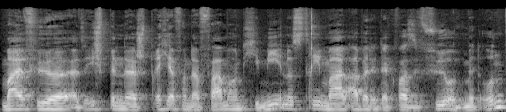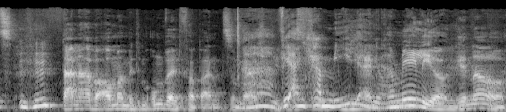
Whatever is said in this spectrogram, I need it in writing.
mal für, also ich bin der Sprecher von der Pharma- und Chemieindustrie, mal arbeitet er quasi für und mit uns, dann aber auch mal mit dem Umweltverband zum Beispiel. Mhm. Ah, wie ein Chamäleon. Wie ein Chamäleon, genau. Ah,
